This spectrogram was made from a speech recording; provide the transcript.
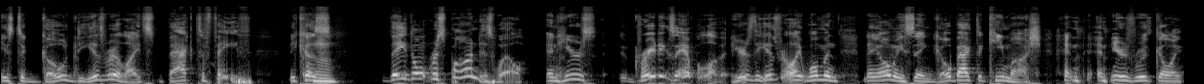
is to goad the Israelites back to faith because hmm. They don't respond as well. And here's a great example of it. Here's the Israelite woman Naomi saying, "Go back to Chemosh," and and here's Ruth going,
